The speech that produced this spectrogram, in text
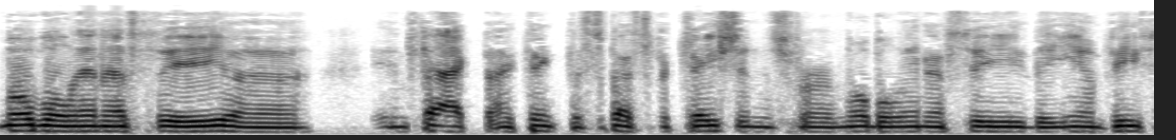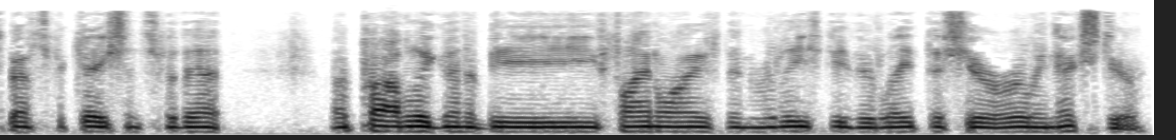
mobile NFC, uh, in fact, I think the specifications for mobile NFC, the EMV specifications for that, are probably going to be finalized and released either late this year or early next year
